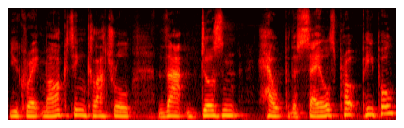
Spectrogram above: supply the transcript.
You create marketing collateral that doesn't help the sales people.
